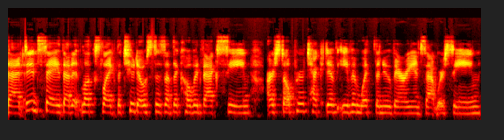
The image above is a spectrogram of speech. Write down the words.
that did say that it looks like the two doses of the COVID vaccine are still protective, even with the new variants that we're seeing.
